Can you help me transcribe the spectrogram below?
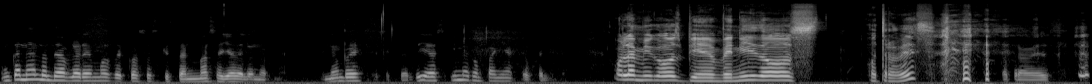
un canal donde hablaremos de cosas que están más allá de lo normal. Mi nombre es Héctor Díaz y me acompaña Eugenio. Hola amigos, bienvenidos otra vez. Otra vez.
